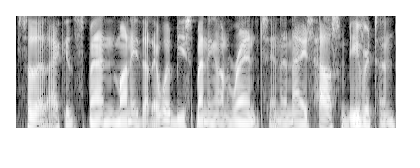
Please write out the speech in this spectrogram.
so that I could spend money that I would be spending on rent in a nice house in Beaverton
